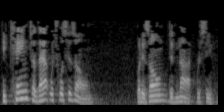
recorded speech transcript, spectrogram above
He came to that which was his own, but his own did not receive him.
